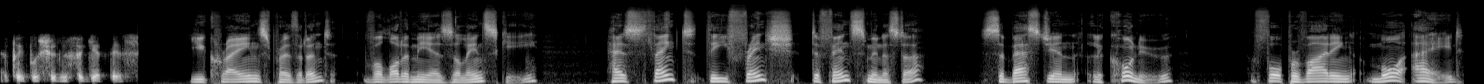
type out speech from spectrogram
and people shouldn't forget this. Ukraine's President Volodymyr Zelensky has thanked the French Defence Minister Sebastien Lecornu for providing more aid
